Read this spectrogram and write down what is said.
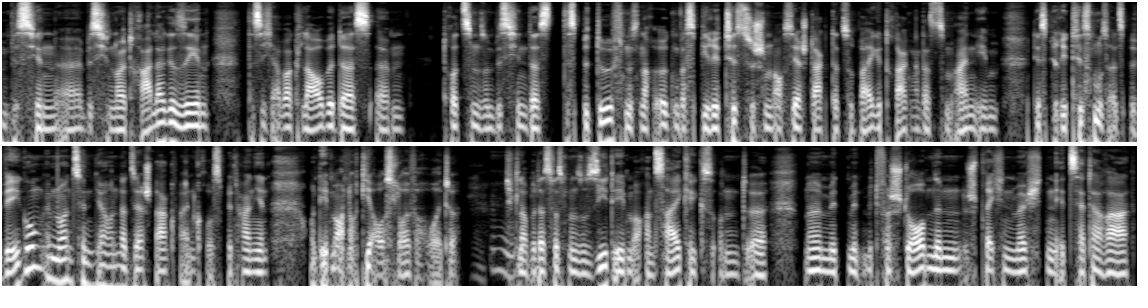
ein bisschen, äh, bisschen neutraler gesehen, dass ich aber glaube, dass ähm, trotzdem so ein bisschen das, das Bedürfnis nach irgendwas Spiritistischem auch sehr stark dazu beigetragen hat, dass zum einen eben der Spiritismus als Bewegung im 19. Jahrhundert sehr stark war in Großbritannien und eben auch noch die Ausläufer heute. Mhm. Ich glaube, das, was man so sieht, eben auch an Psychics und äh, ne, mit, mit, mit Verstorbenen sprechen möchten etc.,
